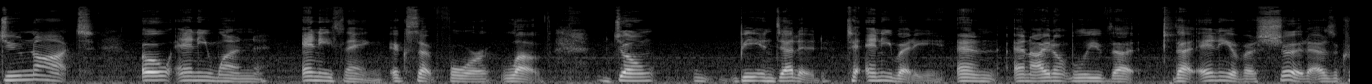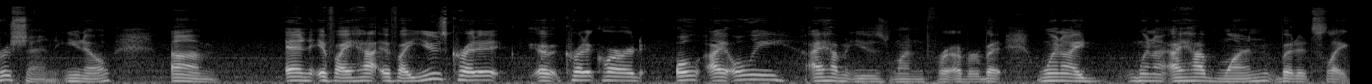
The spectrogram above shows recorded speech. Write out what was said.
do not owe anyone anything except for love. Don't be indebted to anybody. And and I don't believe that that any of us should as a Christian, you know. Um and if I ha- if I use credit uh, credit card, I only I haven't used one forever, but when I when I, I have one, but it's like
